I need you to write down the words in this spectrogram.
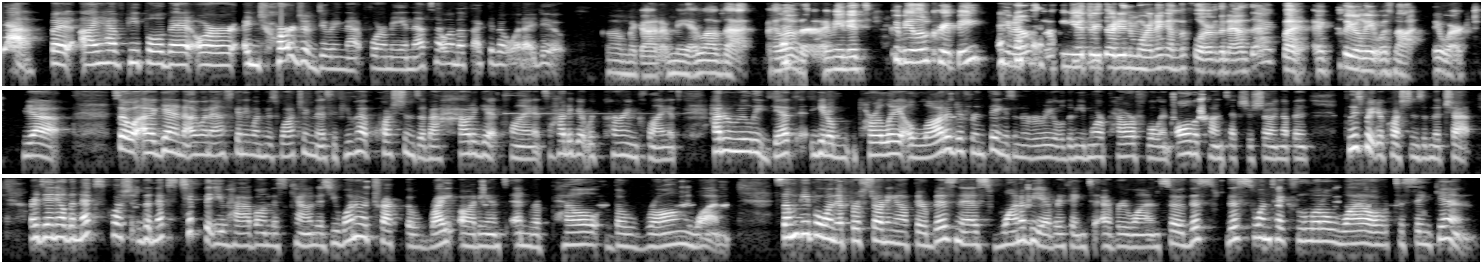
yeah, but I have people that are in charge of doing that for me, and that's how I'm effective at what I do. Oh my God, I mean, I love that. I love that. I mean, it could be a little creepy, you know, stalking you at 3.30 in the morning on the floor of the NASDAQ, but uh, clearly it was not. It worked. Yeah. So again, I want to ask anyone who's watching this if you have questions about how to get clients, how to get recurring clients, how to really get, you know, parlay a lot of different things in order to be able to be more powerful in all the contexts you're showing up in, please put your questions in the chat. All right, Danielle, the next question, the next tip that you have on this count is you want to attract the right audience and repel the wrong one some people when they're first starting out their business want to be everything to everyone so this this one takes a little while to sink in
